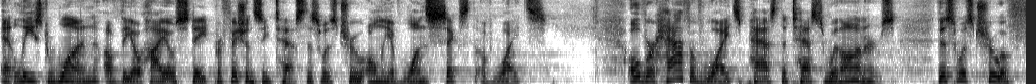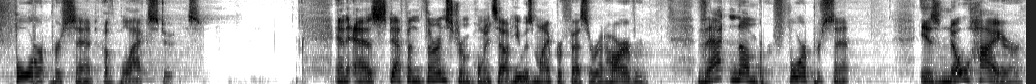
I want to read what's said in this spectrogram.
at least one of the Ohio State proficiency tests. This was true only of one sixth of whites. Over half of whites passed the tests with honors. This was true of 4% of black students. And as Stephan Thernstrom points out, he was my professor at Harvard, that number, 4%, is no higher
